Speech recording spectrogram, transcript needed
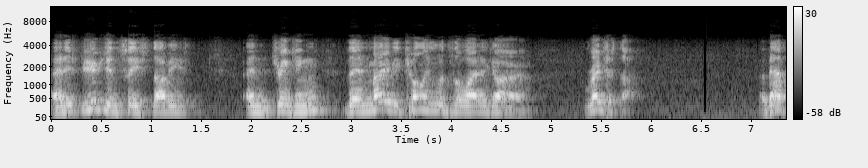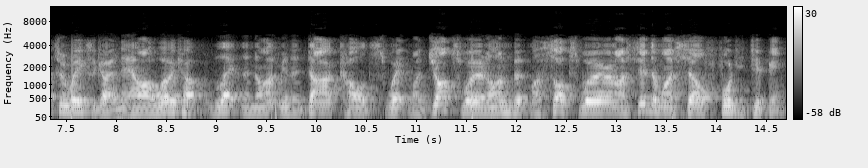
And if you can see stubbies and drinking, then maybe Collingwood's the way to go. Register. About two weeks ago now, I woke up late in the night with a dark cold sweat. My jocks weren't on, but my socks were, and I said to myself, footy tipping.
